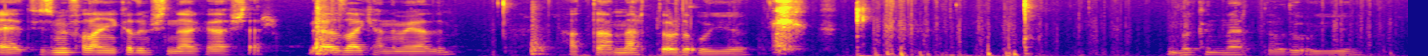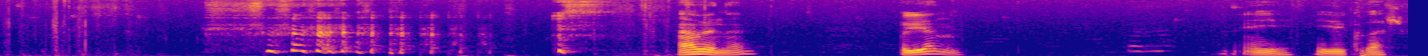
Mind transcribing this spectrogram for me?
Evet yüzümü falan yıkadım şimdi arkadaşlar. Biraz daha kendime geldim. Hatta Mert de orada uyuyor. Bakın Mert de orada uyuyor. ne yapıyorsun lan? Uyuyor musun? İyi, iyi uykular.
